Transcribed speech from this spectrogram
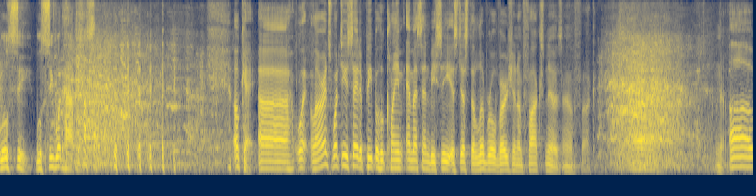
We'll see. We'll see what happens. okay, uh, what, Lawrence, what do you say to people who claim MSNBC is just a liberal version of Fox News? Oh, fuck. Uh,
